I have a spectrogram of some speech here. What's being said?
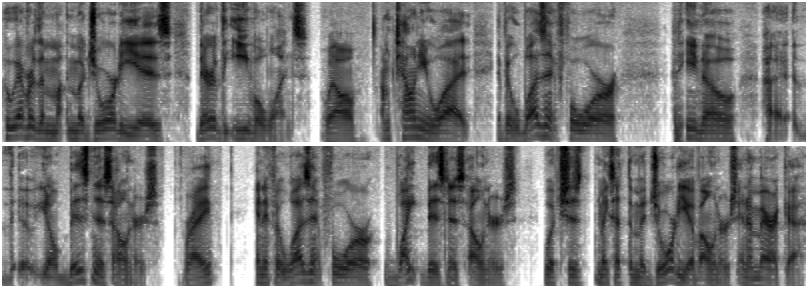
whoever the majority is, they're the evil ones. Well, I'm telling you what, if it wasn't for, you know, uh, you know, business owners, right? And if it wasn't for white business owners, which is makes up the majority of owners in America,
